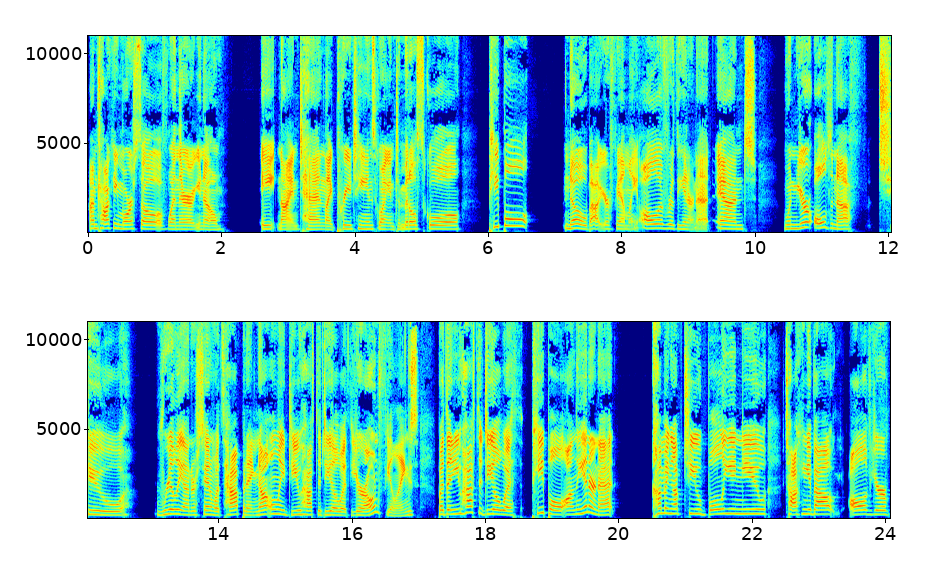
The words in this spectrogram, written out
I'm talking more so of when they're, you know, eight, nine, 10, like preteens going into middle school. People know about your family all over the internet. And when you're old enough to really understand what's happening, not only do you have to deal with your own feelings, but then you have to deal with people on the internet coming up to you, bullying you, talking about all of your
